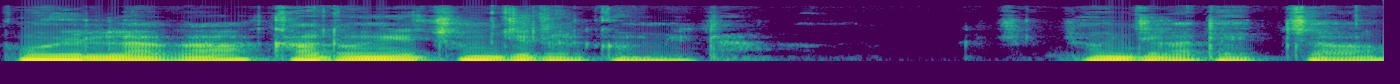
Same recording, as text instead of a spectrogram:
보일러가 가동이 중지될 겁니다. 정지가 됐죠.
